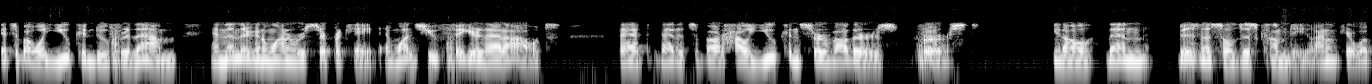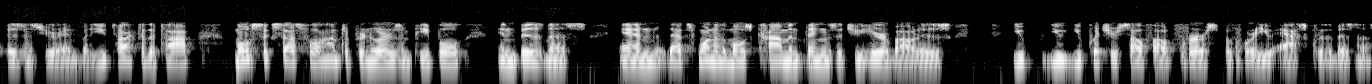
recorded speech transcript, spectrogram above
It's about what you can do for them and then they're going to want to reciprocate. And once you figure that out, that that it's about how you can serve others first, you know, then business will just come to you. I don't care what business you're in, but you talk to the top most successful entrepreneurs and people in business, and that's one of the most common things that you hear about is you you you put yourself out first before you ask for the business.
